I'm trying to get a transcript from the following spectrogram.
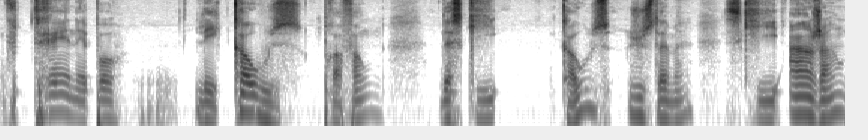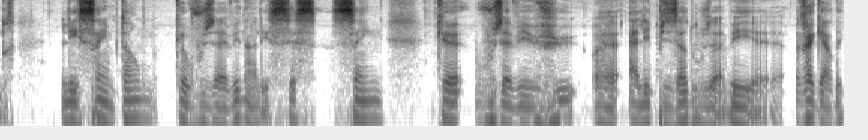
vous ne traînez pas les causes profondes de ce qui cause, justement, ce qui engendre les symptômes que vous avez dans les six signes que vous avez vus euh, à l'épisode, vous avez euh, regardé,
